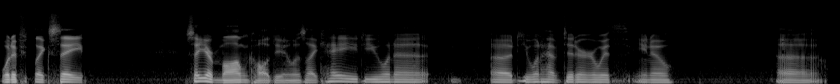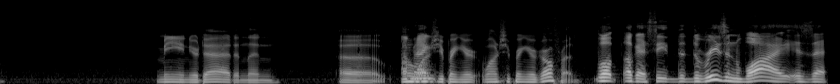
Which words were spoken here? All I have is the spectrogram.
what if like say say your mom called you and was like, "Hey, do you want to uh do you want to have dinner with, you know, uh me and your dad and then uh oh, why don't you bring your why don't you bring your girlfriend?" Well, okay, see, the, the reason why is that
